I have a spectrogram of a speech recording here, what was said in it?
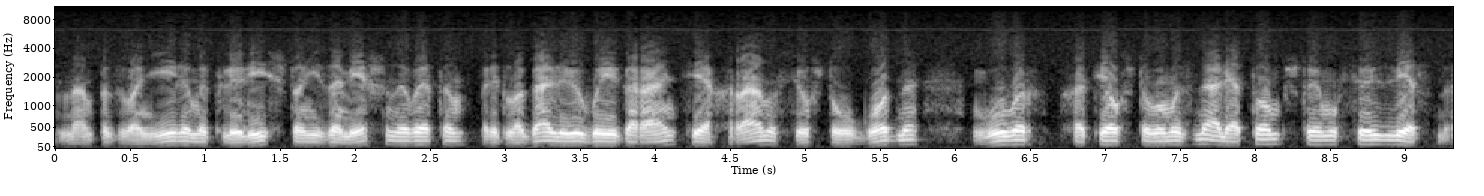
Нам позвонили, мы клялись, что не замешаны в этом, предлагали любые гарантии, охрану, все что угодно. Гувер Хотел, чтобы мы знали о том, что ему все известно.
